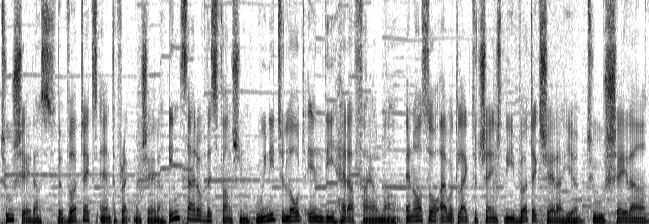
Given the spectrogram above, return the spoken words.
two shaders, the vertex and the fragment shader. Inside of this function, we need to load in the header file now. And also I would like to change the vertex shader here to shader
